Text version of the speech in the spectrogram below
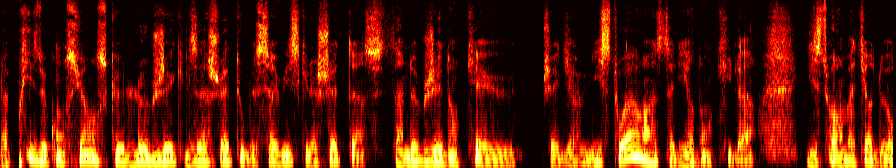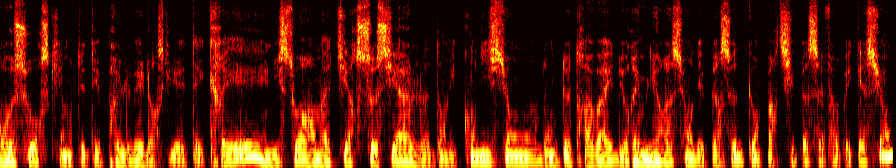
la prise de conscience que l'objet qu'ils achètent ou le service qu'ils achètent, c'est un objet donc qui a eu j'allais dire une histoire, hein, c'est-à-dire donc il a une histoire en matière de ressources qui ont été prélevées lorsqu'il a été créé, une histoire en matière sociale dans les conditions donc de travail, de rémunération des personnes qui ont participé à sa fabrication.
